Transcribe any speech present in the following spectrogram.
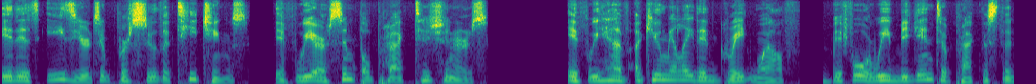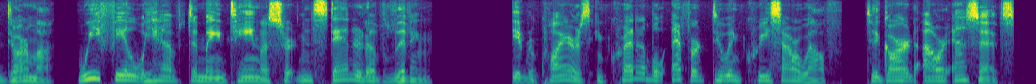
It is easier to pursue the teachings if we are simple practitioners. If we have accumulated great wealth, before we begin to practice the Dharma, we feel we have to maintain a certain standard of living. It requires incredible effort to increase our wealth, to guard our assets,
